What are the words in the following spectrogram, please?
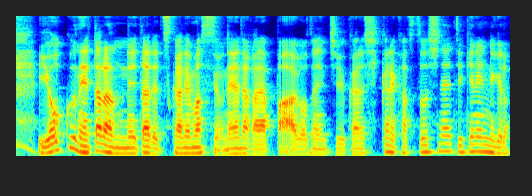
よく寝たら寝たで疲れますよね。だからやっぱ午前中からしっかり活動しないといけないんだけど、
